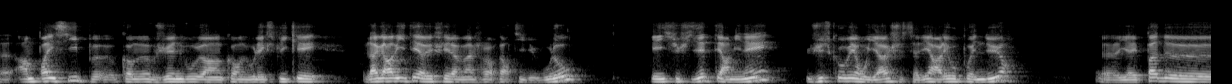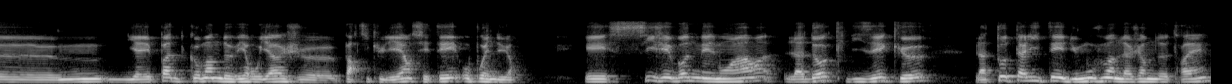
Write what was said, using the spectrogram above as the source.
euh, en principe, comme je viens de vous, encore de vous l'expliquer, la gravité avait fait la majeure partie du boulot, et il suffisait de terminer jusqu'au verrouillage, c'est-à-dire aller au point dur. Il n'y avait, pas de, il avait pas de commande de verrouillage particulière, c'était au point dur. Et si j'ai bonne mémoire, la doc disait que la totalité du mouvement de la jambe de train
